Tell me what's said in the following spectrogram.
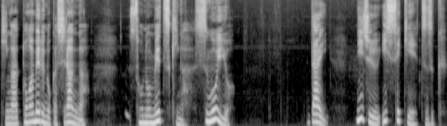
気がとがめるのか知らんがその目つきがすごいよ。第21席へ続く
